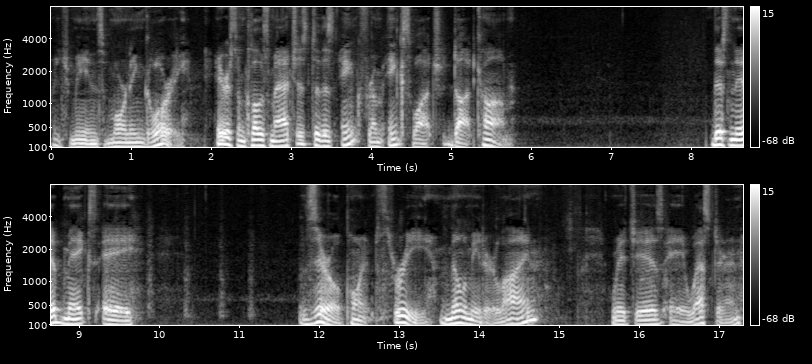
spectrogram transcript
which means morning glory. Here are some close matches to this ink from inkswatch.com. This nib makes a 0.3 millimeter line, which is a Western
